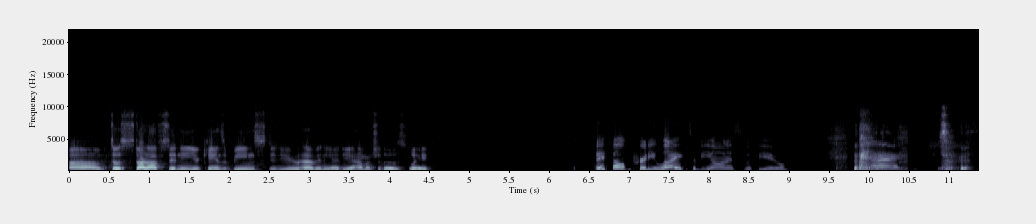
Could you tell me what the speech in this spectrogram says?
um, to start off, Sydney, your cans of beans, did you have any idea how much of those weighed? They felt pretty light, to be honest with you. I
